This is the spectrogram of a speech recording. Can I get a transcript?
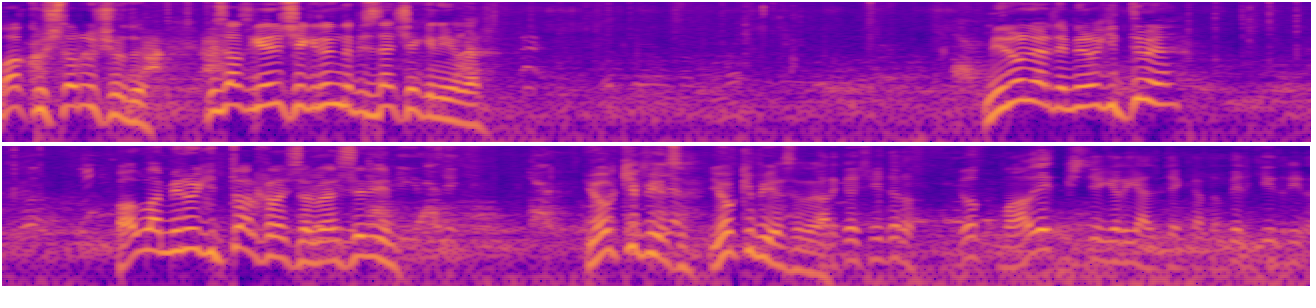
Bak kuşları uçurdu. Biz az geri çekilelim de bizden çekiniyorlar. Miro nerede? Miro gitti mi? Vallahi Miro gitti arkadaşlar ben size diyeyim. Yok ki piyasa. Yok ki piyasada. Arkadaş şeyler o. Yok mavi etmiş diye geri geldi tekrardan. Belki gelir yine.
